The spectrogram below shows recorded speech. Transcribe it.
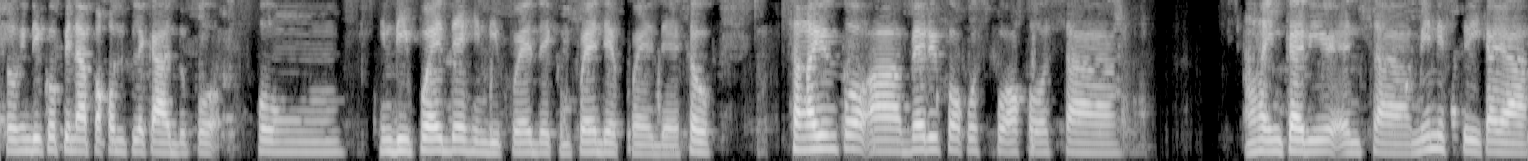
So, hindi ko pinapakomplikado po kung hindi puwede, hindi puwede, kung puwede, puwede. So, sa ngayon po, ah, very focus po ako sa aking career and sa ministry kaya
